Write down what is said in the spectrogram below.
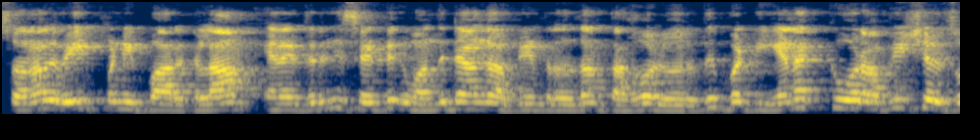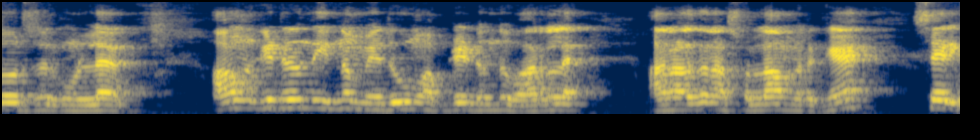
ஸோ அதனால் வெயிட் பண்ணி பார்க்கலாம். எனக்கு தெரிஞ்சு செட்டுக்கு வந்துட்டாங்க அப்படின்றது தான் தகவல் வருது. பட் எனக்கு ஒரு அஃபிஷியல் சோர்ஸ் இருக்கும்ல அவங்க கிட்ட இருந்து இன்னும் எதுவும் அப்டேட் வந்து வரல. அதனால தான் நான் சொல்லாமல் இருக்கேன். சரி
